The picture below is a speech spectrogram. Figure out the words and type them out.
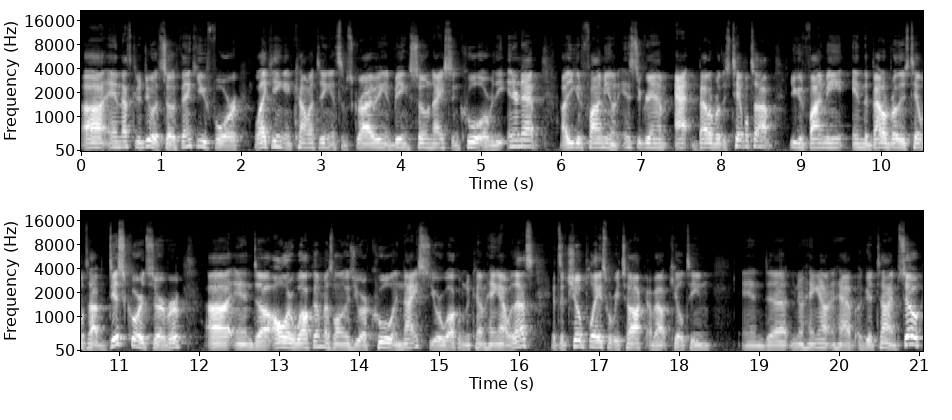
Uh, and that's going to do it. So thank you for liking and commenting and subscribing and being so nice and cool over the internet. Uh, you can find me on Instagram at Battle Brothers Tabletop. You can find me in the Battle Brothers Tabletop Discord server. Uh, and uh, all are welcome as long as you are cool and nice. You are welcome to come hang out with us. It's a chill place where we talk about Kill Team and uh, you know hang out and have a good time. So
